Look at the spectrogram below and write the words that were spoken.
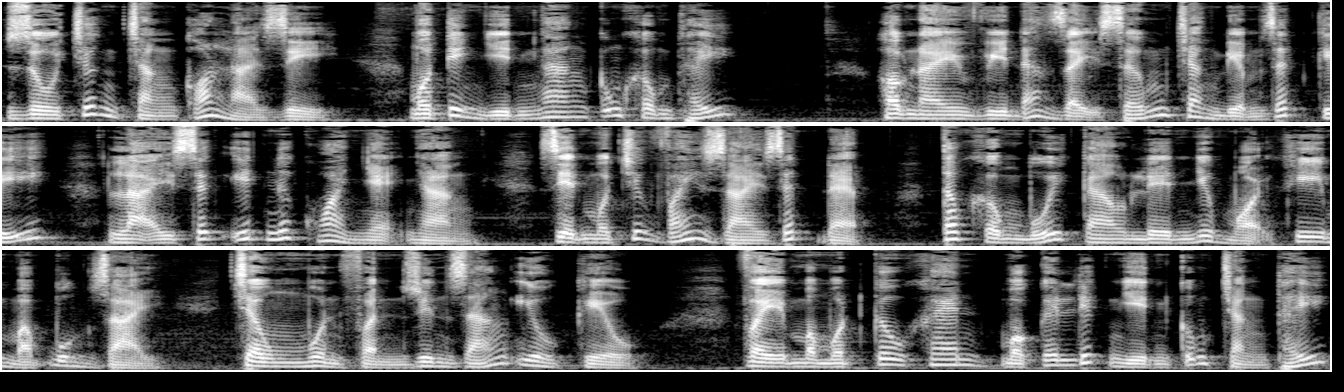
dù trước chẳng có là gì, một tia nhìn ngang cũng không thấy. Hôm nay vì đã dậy sớm trang điểm rất kỹ, lại sức ít nước hoa nhẹ nhàng, diện một chiếc váy dài rất đẹp, tóc không búi cao lên như mọi khi mà buông dài, trông muôn phần duyên dáng yêu kiều. Vậy mà một câu khen, một cái liếc nhìn cũng chẳng thấy.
